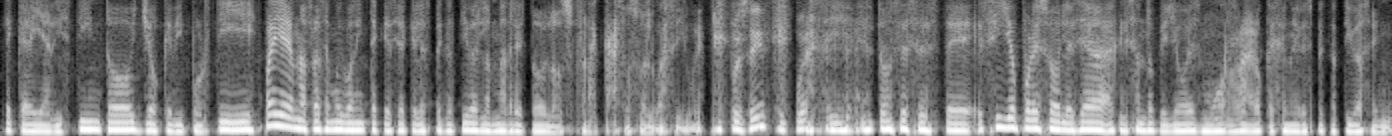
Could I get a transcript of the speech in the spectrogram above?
te creía distinto, yo que di por ti. Por ahí hay una frase muy bonita que decía que la expectativa es la madre de todos los fracasos o algo así, güey. Pues sí, pues. Sí, entonces, este, sí, yo por eso le decía a Crisanto que yo es muy raro que genere expectativas en,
